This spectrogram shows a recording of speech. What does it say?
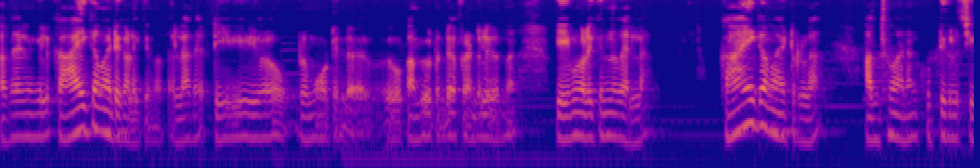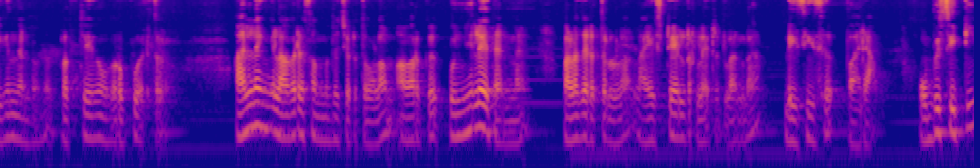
അതല്ലെങ്കിൽ കായികമായിട്ട് കളിക്കുന്നത് അല്ലാതെ ടി വിയോ റിമോട്ടിന്റെ കമ്പ്യൂട്ടറിന്റെ ഫ്രണ്ടിൽ ഇരുന്ന് ഗെയിം കളിക്കുന്നതല്ല. കായികമായിട്ടുള്ള അധ്വാനം കുട്ടികൾ ചെയ്യുന്നുണ്ടെന്ന് പ്രത്യേകം ഉറപ്പ് ഉറപ്പുവരുത്തുക അല്ലെങ്കിൽ അവരെ സംബന്ധിച്ചിടത്തോളം അവർക്ക് കുഞ്ഞിലെ തന്നെ പലതരത്തിലുള്ള ലൈഫ് സ്റ്റൈൽ റിലേറ്റഡുള്ള ഡിസീസ് വരാം. ഒബിസിറ്റി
